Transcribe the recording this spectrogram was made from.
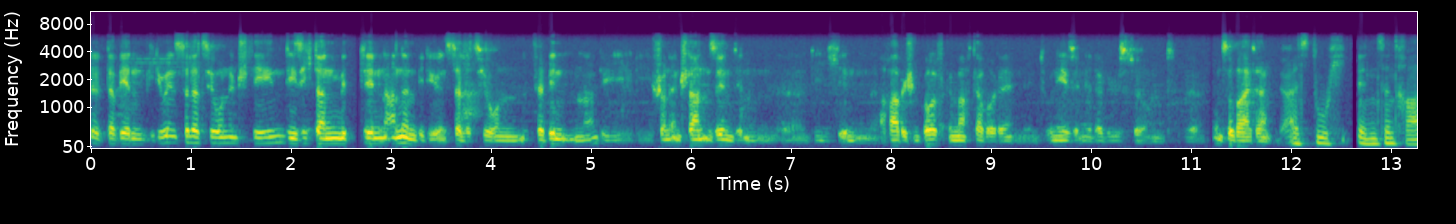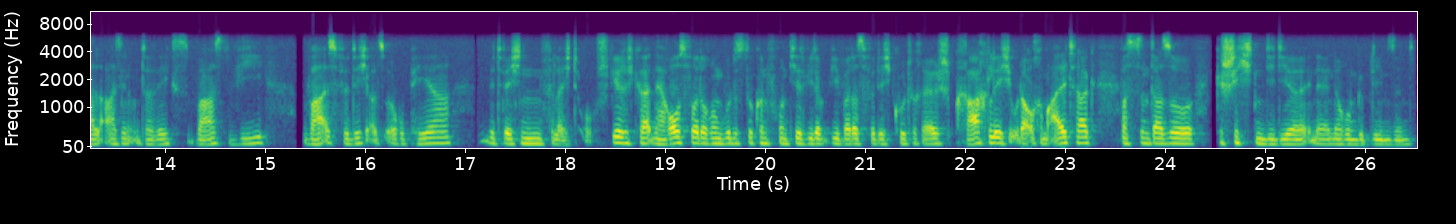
da, da werden Videoinstallationen entstehen, die sich dann mit den anderen Videoinstallationen verbinden, ne, die, die schon entstanden sind, in, äh, die ich im arabischen Golf gemacht habe oder in, in Tunesien in der Wüste und, äh, und so weiter. Als du in Zentralasien unterwegs warst, wie war es für dich als Europäer? Mit welchen vielleicht Schwierigkeiten, Herausforderungen wurdest du konfrontiert? Wie, wie, war das für dich kulturell, sprachlich oder auch im Alltag? Was sind da so Geschichten, die dir in Erinnerung geblieben sind?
